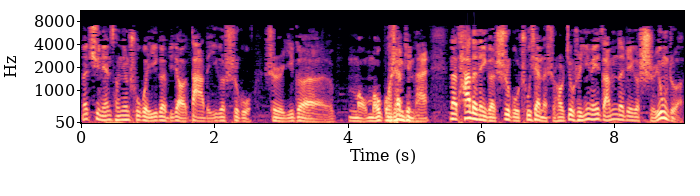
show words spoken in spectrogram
那去年曾经出过一个比较大的一个事故，是一个某某国产品牌，那它的那个事故出现的时候，就是因为咱们的这个使用者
